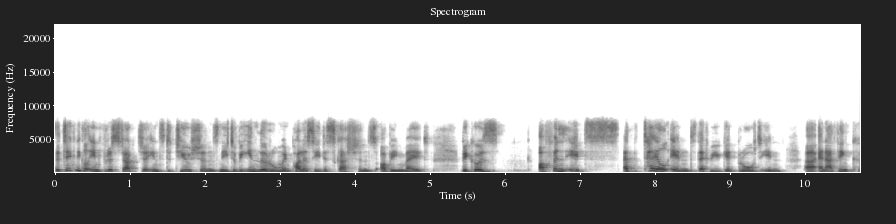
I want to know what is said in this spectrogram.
the technical infrastructure institutions need to be in the room when policy discussions are being made, because often it's at the tail end that we get brought in. Uh, and I think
